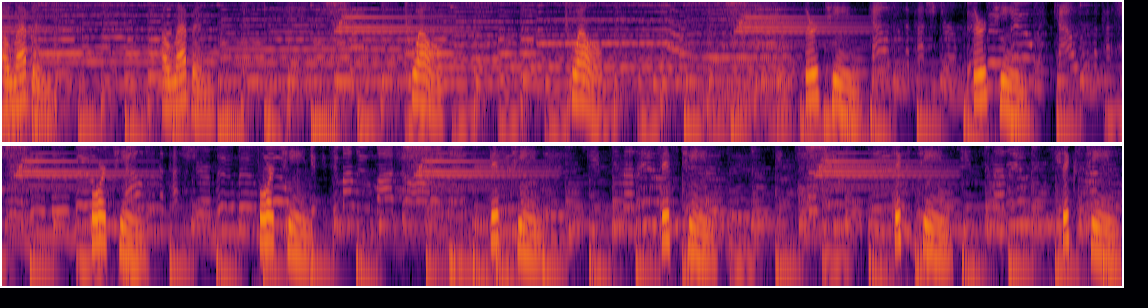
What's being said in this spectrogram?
11 11 12 12 13 13 14 14 15 15 16 16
